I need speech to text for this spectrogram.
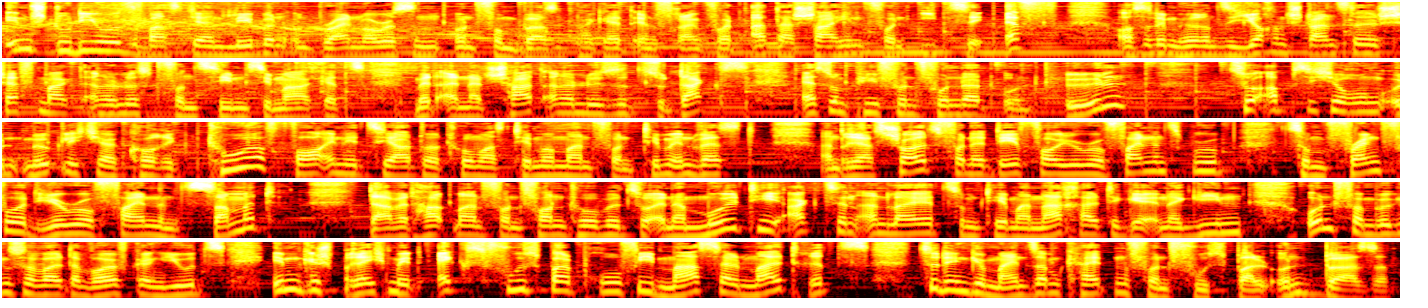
Im Studio Sebastian Leben und Brian Morrison und vom Börsenparkett in Frankfurt Atta Shahin von ICF. Außerdem hören Sie Jochen Stanzel, Chefmarktanalyst von CMC Markets, mit einer Chartanalyse zu DAX, S&P 500 und Öl. Zur Absicherung und möglicher Korrektur Vorinitiator Thomas Timmermann von Tim Invest, Andreas Scholz von der DV Euro Finance Group zum Frankfurt Euro Finance Summit, David Hartmann von Fontobel zu einer Multi-Aktienanleihe zum Thema nachhaltige Energien und Vermögensverwalter Wolfgang Jutz im Gespräch mit Ex-Fußballprofi Marcel Maltritz zu den Gemeinsamkeiten von Fußball und Börse.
